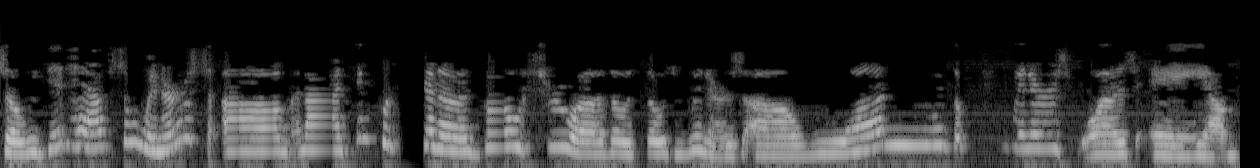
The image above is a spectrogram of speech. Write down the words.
So we did have some winners, um, and I think we're going to go through uh, those those winners. Uh, one of the winners was a um,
